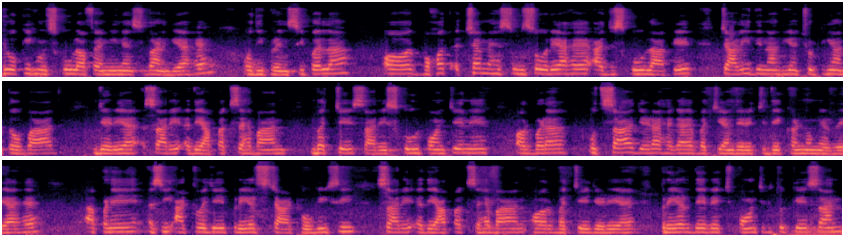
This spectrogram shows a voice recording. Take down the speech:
ਜੋ ਕਿ ਹੁਣ ਸਕੂਲ ਆਫ ਐਮੀਨੈਂਸ ਬਣ ਗਿਆ ਹੈ, ਉਹਦੀ ਪ੍ਰਿੰਸੀਪਲ ਆ ਔਰ ਬਹੁਤ ਅੱਛਾ ਮਹਿਸੂਸ ਹੋ ਰਿਹਾ ਹੈ ਅੱਜ ਸਕੂਲ ਆ ਕੇ 40 ਦਿਨਾਂ ਦੀਆਂ ਛੁੱਟੀਆਂ ਤੋਂ ਬਾਅਦ, ਜਿਹੜੇ ਆ ਸਾਰੇ ਅਧਿਆਪਕ ਸਹਿਬਾਨ, ਬੱਚੇ ਸਾਰੇ ਸਕੂਲ ਪਹੁੰਚੇ ਨੇ। ਔਰ ਬੜਾ ਉਤਸ਼ਾਹ ਜਿਹੜਾ ਹੈਗਾ ਬੱਚਿਆਂ ਦੇ ਵਿੱਚ ਦੇਖਣ ਨੂੰ ਮਿਲ ਰਿਹਾ ਹੈ। ਆਪਣੇ ਅਸੀਂ 8 ਵਜੇ ਪ੍ਰੇਅਰ ਸਟਾਰਟ ਹੋ ਗਈ ਸੀ। ਸਾਰੇ ਅਧਿਆਪਕ ਸਹਿਬਾਨ ਔਰ ਬੱਚੇ ਜਿਹੜੇ ਹੈ ਪ੍ਰੇਅਰ ਦੇ ਵਿੱਚ ਪਹੁੰਚ ਚੁੱਕੇ ਸਨ।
